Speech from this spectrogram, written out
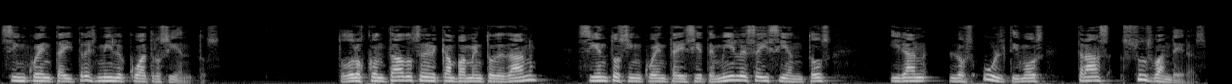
cincuenta y tres mil cuatrocientos. Todos los contados en el campamento de Dan, ciento cincuenta y siete mil seiscientos, irán los últimos tras sus banderas.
